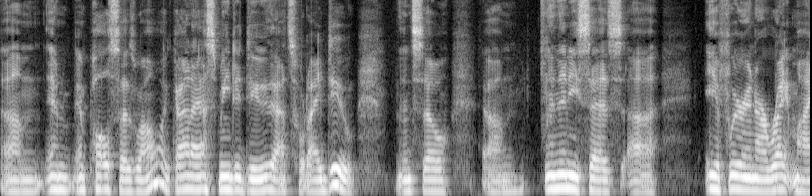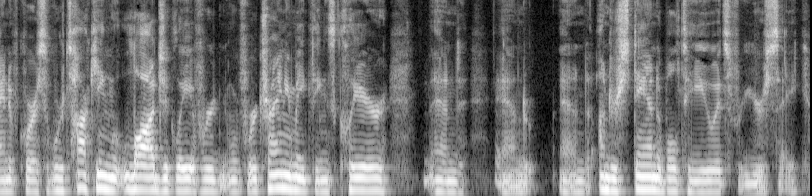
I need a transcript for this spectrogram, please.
Um, and, and Paul says, Well, what God asked me to do, that's what I do. And so, um, and then he says, uh, if we're in our right mind, of course, if we're talking logically, if we're if we're trying to make things clear and and and understandable to you, it's for your sake.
